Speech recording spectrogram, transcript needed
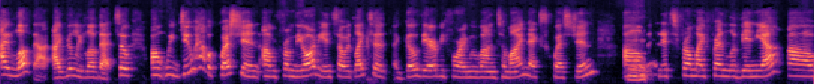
I, I love that. I really love that. So um, we do have a question um, from the audience. So I would like to go there before I move on to my next question. Um, mm-hmm. And it's from my friend Lavinia. Uh,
